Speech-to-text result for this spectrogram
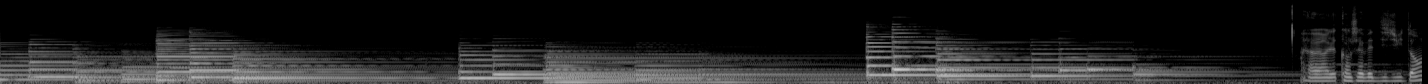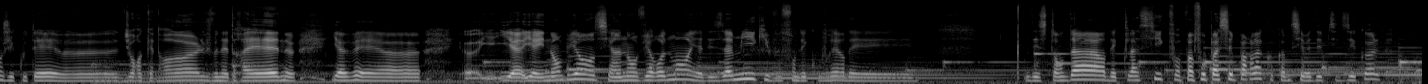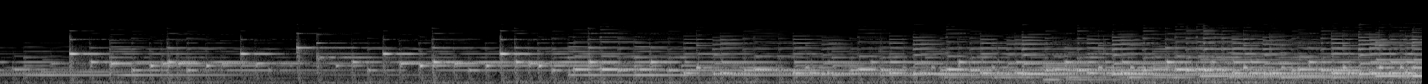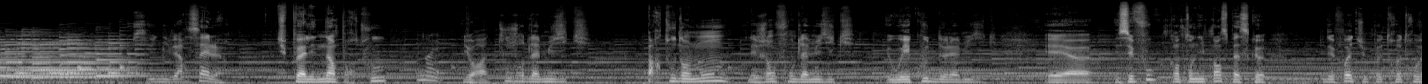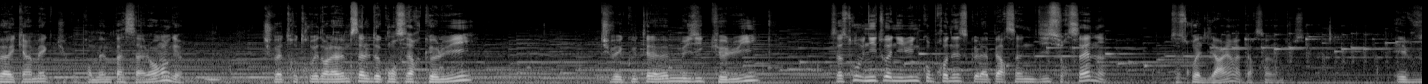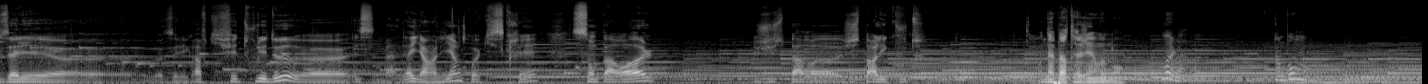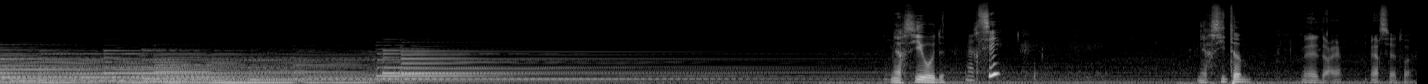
Euh, quand j'avais 18 ans, j'écoutais euh, du rock and roll, je venais de Rennes. Il y avait, euh, y, a, une ambiance, il y a un environnement, il y a des amis qui vous font découvrir des, standards, des classiques. Enfin, faut passer par là, comme s'il y avait des petites écoles. Universel. Tu peux aller n'importe où, Ouais. il y aura toujours de la musique. Partout dans le monde, les gens font de la musique ou écoutent de la musique. Et, euh, et c'est fou quand on y pense parce que des fois tu peux te retrouver avec un mec, tu comprends même pas sa langue. Tu vas te retrouver dans la même salle de concert que lui. Tu vas écouter la même musique que lui. Ça se trouve, ni toi ni lui ne comprenez ce que la personne dit sur scène. Ça se trouve, elle dit rien, la personne en plus. Et vous allez, euh, vous allez grave kiffer tous les deux. euh, et bah, là, il y a un lien quoi, qui se crée, sans parole, juste par, euh, juste par l'écoute. On a partagé un moment. Voilà. Un bon moment. Merci Aude. Merci. Merci Tom. Mais de rien. Merci à toi.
